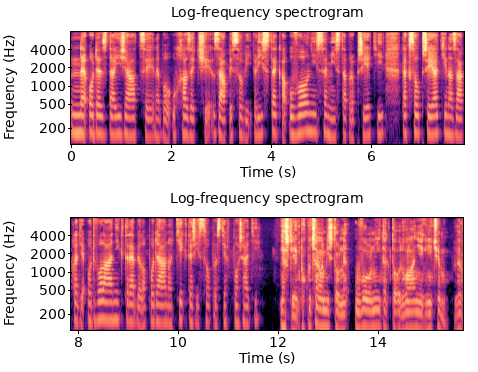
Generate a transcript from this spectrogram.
neodevzdají žáci nebo uchazeči zápisový lístek a uvolní se místa pro přijetí, tak jsou přijati na základě odvolání, které bylo podáno ti, kteří jsou prostě v pořadí. Jasně, pokud se ale místo neuvolní, tak to odvolání je k ničemu, jo?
